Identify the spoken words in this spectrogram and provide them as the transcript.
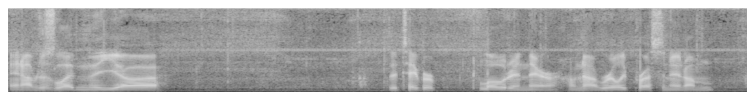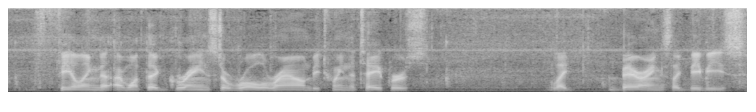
And I'm just letting the uh, the taper float in there. I'm not really pressing it. I'm feeling that I want the grains to roll around between the tapers like bearings, like BBs.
